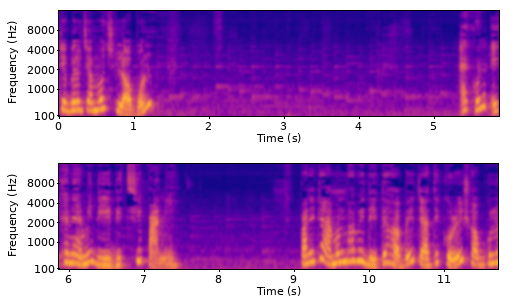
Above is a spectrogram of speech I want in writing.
টেবিল চামচ লবণ। এখন এখানে আমি দিয়ে দিচ্ছি পানি। পানিটা এমনভাবে দিতে হবে যাতে করে সবগুলো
